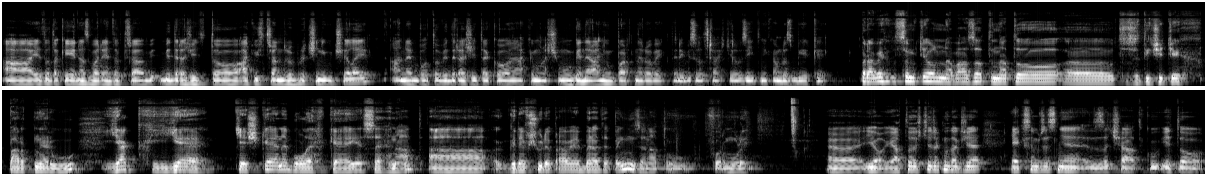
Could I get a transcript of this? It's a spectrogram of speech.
A je to taky jedna z variant, třeba vydražit to, ať už třeba dobročinný účely, anebo to vydražit jako nějakému našemu generálnímu partnerovi, který by se to třeba chtěl vzít někam do sbírky. Právě jsem chtěl navázat na to, eh, co se týče těch partnerů, jak je těžké nebo lehké je sehnat a kde všude právě berete peníze na tu formuli? Uh, jo, já to ještě řeknu tak, že jak jsem přesně z začátku, je to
